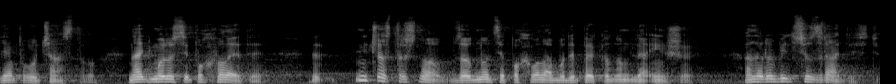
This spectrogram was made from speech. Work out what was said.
я поучаствував. Навіть можу себе похвалити. Нічого страшного, заодно ця похвала буде прикладом для інших. Але робіть все з радістю.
